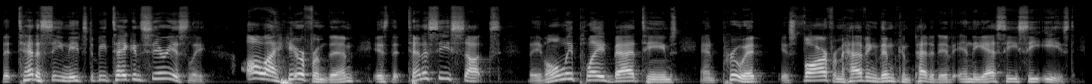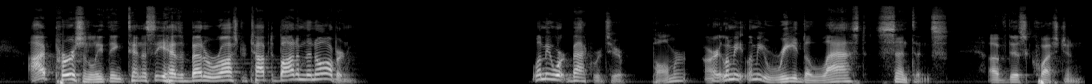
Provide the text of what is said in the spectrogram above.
that Tennessee needs to be taken seriously? All I hear from them is that Tennessee sucks, they've only played bad teams, and Pruitt is far from having them competitive in the SEC East. I personally think Tennessee has a better roster top to bottom than Auburn. Let me work backwards here, Palmer. All right, let me let me read the last sentence of this question,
